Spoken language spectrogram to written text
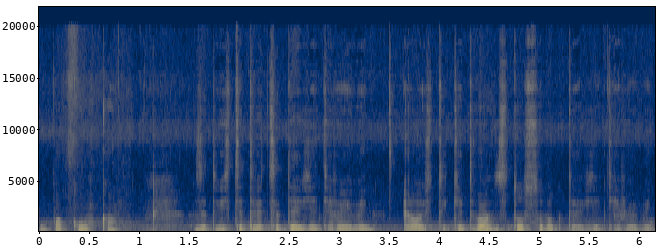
Упаковка за 239 гривень. А ось такі два 149 гривень.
